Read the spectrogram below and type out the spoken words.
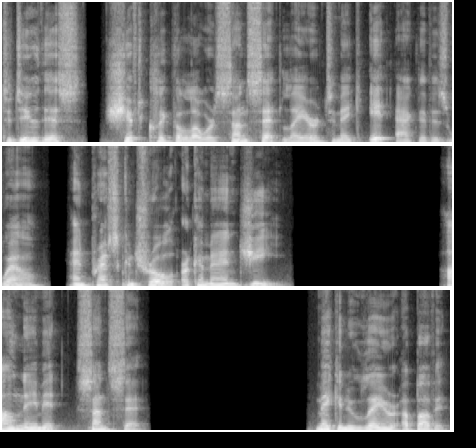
To do this, shift-click the lower sunset layer to make it active as well, and press Ctrl or Command G. I'll name it Sunset. Make a new layer above it.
